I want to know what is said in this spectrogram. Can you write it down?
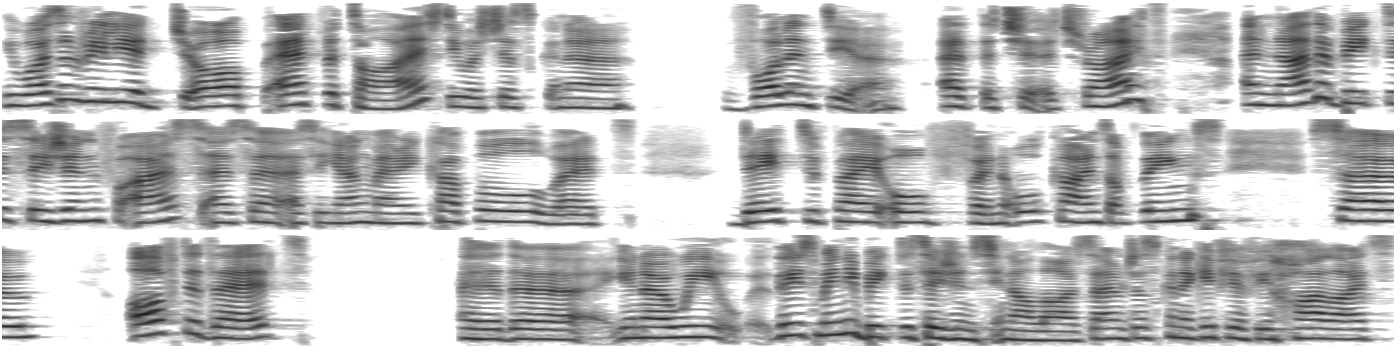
There wasn't really a job advertised. He was just going to volunteer at the church, right? Another big decision for us as a, as a young married couple with debt to pay off and all kinds of things. So after that, uh, the, you know, we, there's many big decisions in our lives. I'm just going to give you a few highlights.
